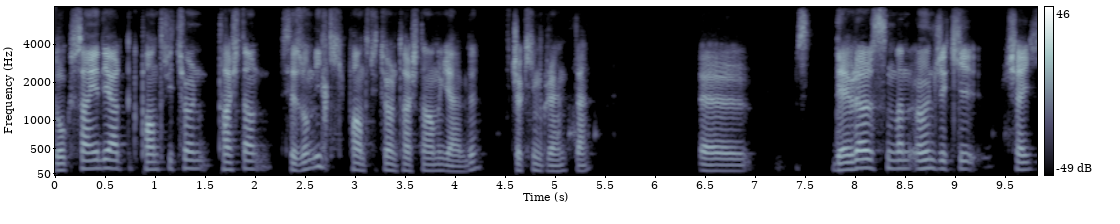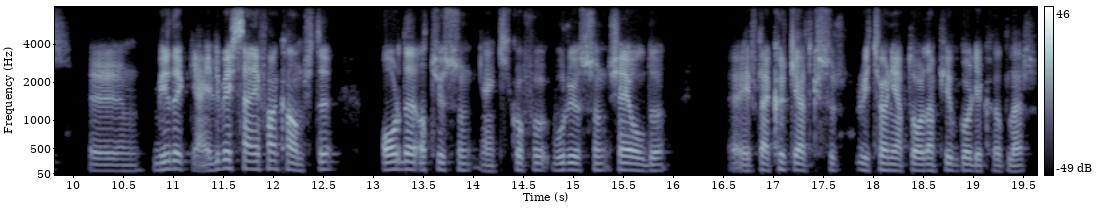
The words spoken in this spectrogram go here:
97 yardlık punt return touchdown sezonun ilk punt return touchdown'u geldi. Jakeem Grant'ten. Ee, devre arasından önceki şey e, bir dakika yani 55 saniye falan kalmıştı. Orada atıyorsun yani kickoff'u vuruyorsun şey oldu. E, herifler 40 yard küsur return yaptı. Oradan field goal yakaladılar.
